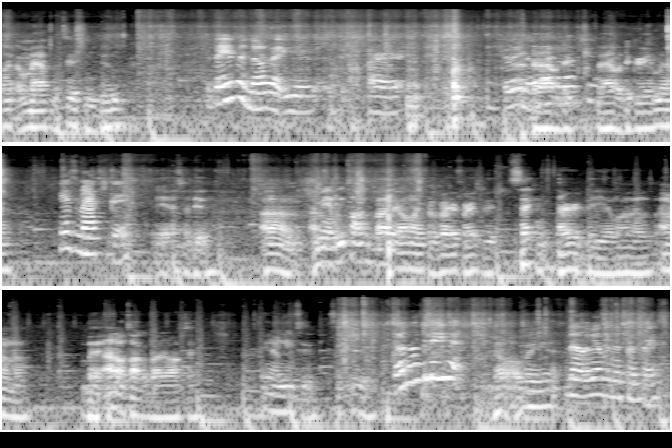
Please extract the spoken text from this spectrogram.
Like a mathematician do. did they even know that you are, do they know I that have, about a, you? I have a degree in math. He has a math degree. Yes, I do. Um, I mean, we talked about it on like the very first, second, third video, one of those. I don't know, but I don't talk about it often. You don't need to. Don't open it yet. No, open it yet. No, let me open this one first.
